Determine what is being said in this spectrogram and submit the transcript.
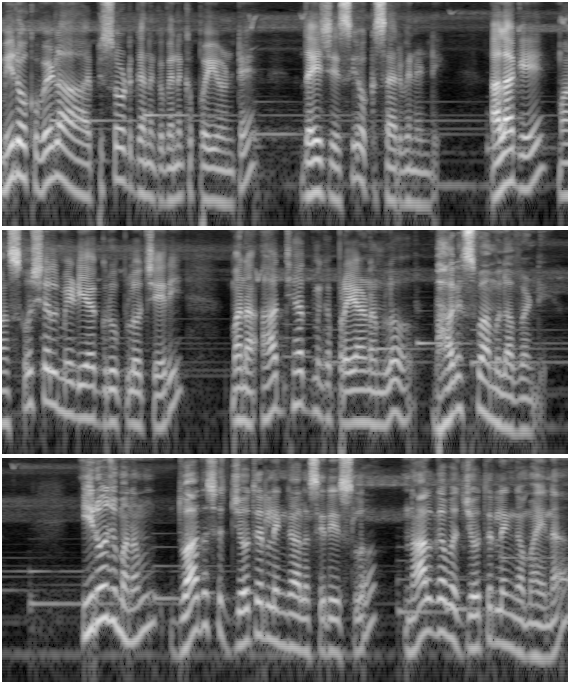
మీరు ఒకవేళ ఆ ఎపిసోడ్ గనక వినకపోయి ఉంటే దయచేసి ఒకసారి వినండి. అలాగే మా సోషల్ మీడియా గ్రూప్లో చేరి మన ఆధ్యాత్మిక ప్రయాణంలో భాగస్వాములు అవ్వండి ఈరోజు మనం ద్వాదశ జ్యోతిర్లింగాల సిరీస్లో నాలుగవ జ్యోతిర్లింగం అయిన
